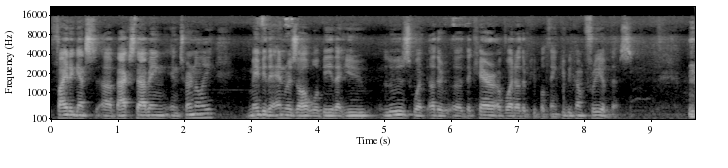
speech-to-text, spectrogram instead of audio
fight against uh, backstabbing internally, maybe the end result will be that you lose what other uh, the care of what other people think. You become free of this.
